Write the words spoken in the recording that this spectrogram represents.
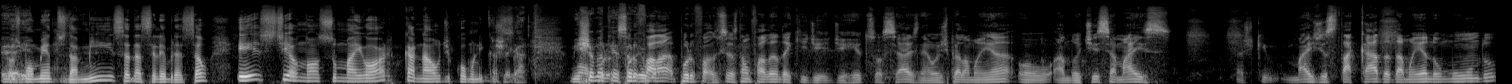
É, Os momentos da missa, da celebração, este é o nosso maior canal de comunicação. Chegar. Me Bom, chama por, atenção. Por falar, por, vocês estão falando aqui de, de, redes sociais, né? Hoje pela manhã, a notícia mais, acho que mais destacada da manhã no mundo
